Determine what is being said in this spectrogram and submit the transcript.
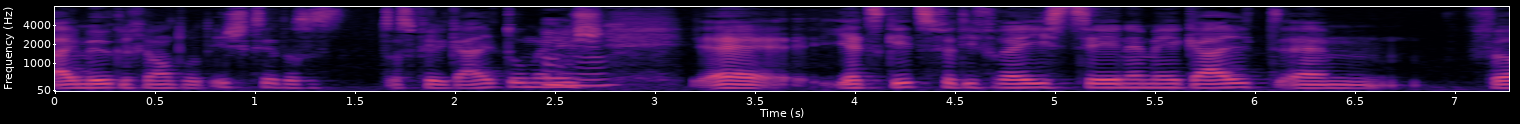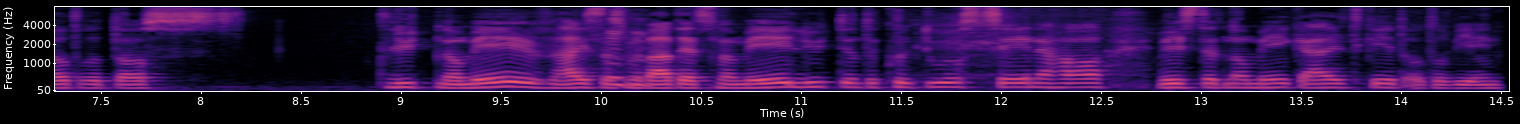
eine mögliche Antwort ist dass es dass viel Geld drum mhm. ist. Äh, jetzt gibt es für die freie Szene mehr Geld. Ähm, fördert das die Leute noch mehr? Heißt das, mhm. wir werden jetzt noch mehr Leute in der Kulturszene haben, weil es dort noch mehr Geld gibt? Oder wie,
